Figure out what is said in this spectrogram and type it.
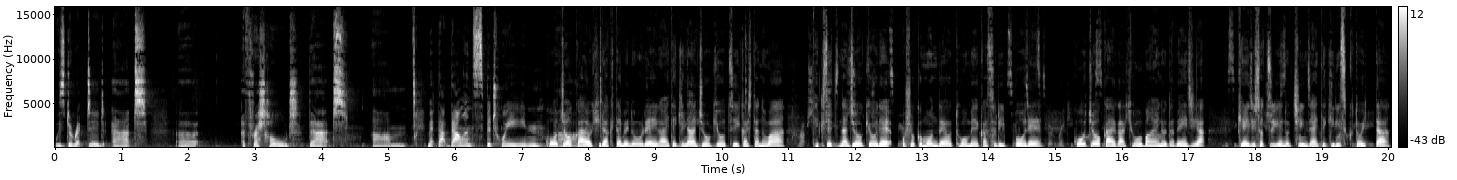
was directed at uh, a threshold that 公聴会を開くための例外的な状況を追加したのは、適切な状況で汚職問題を透明化する一方で、公聴会が評判へのダメージや、刑事訴追への鎮在的リスクといった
